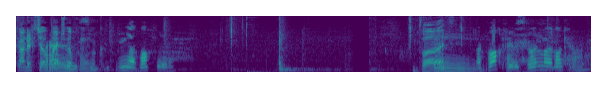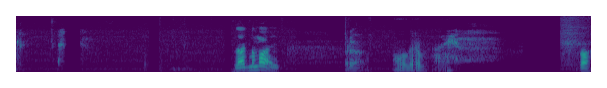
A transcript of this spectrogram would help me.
Kan ik jetpacks Prozie. opgemaakt? Ja, wag vir julle. Wat? Wag vir julle. Doen my langs. Laat my mic. Bro. Hold hom by. Wag,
